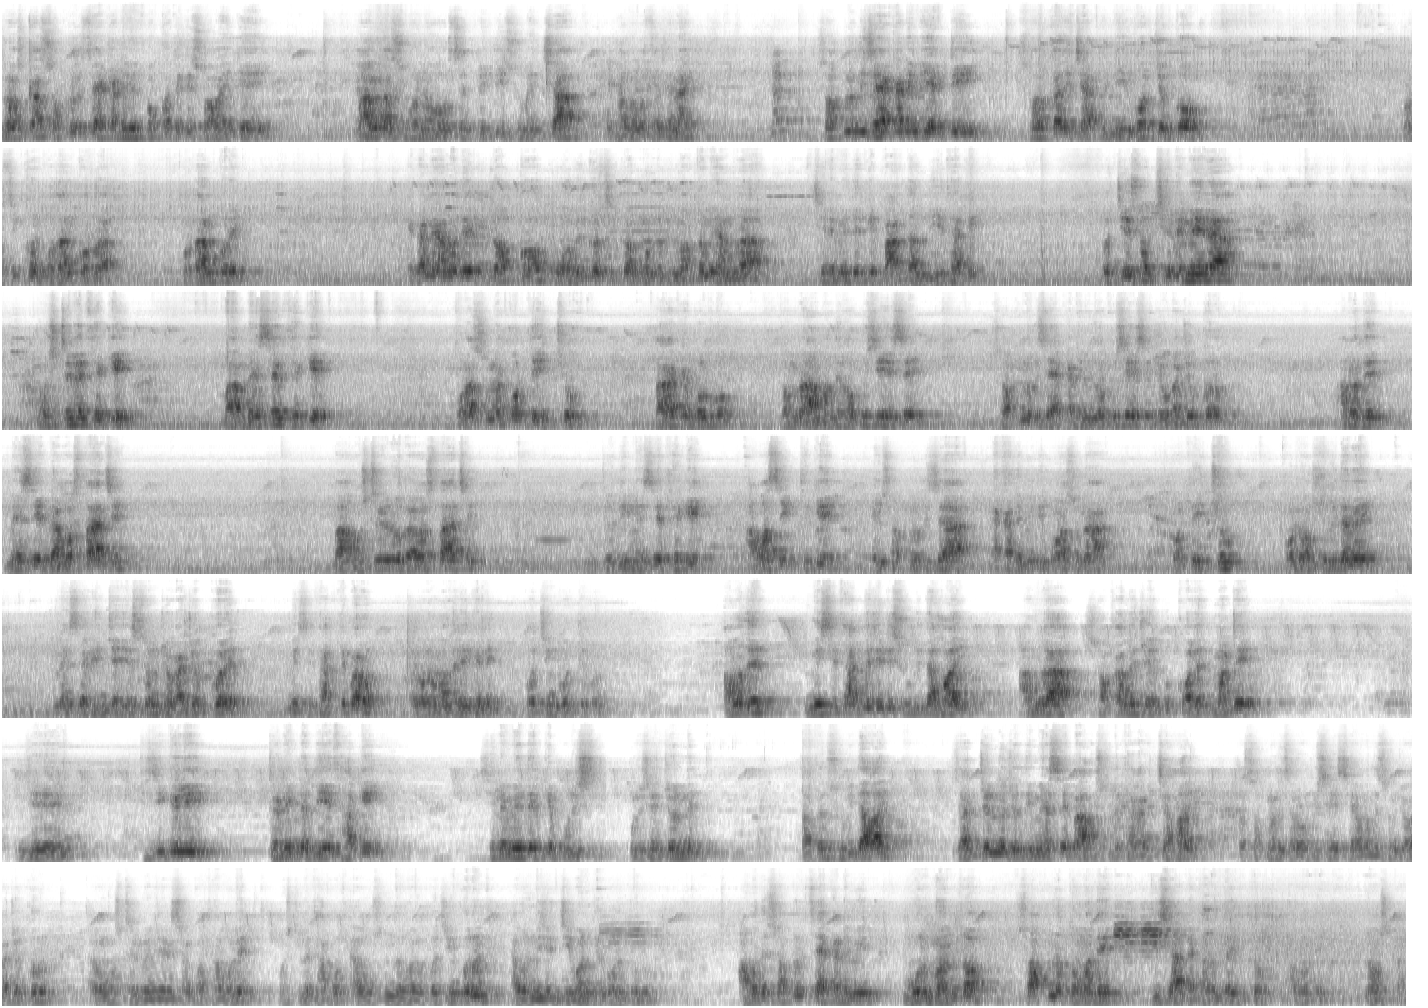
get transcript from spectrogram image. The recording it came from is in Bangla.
নমস্কার স্বপ্নদেশা একাডেমির পক্ষ থেকে সবাইকে বাংলা সুবর্ণবর্ষের প্রীতি, শুভেচ্ছা ও ভালোবাসা জানাই। স্বপ্নদিশা একাডেমি একটি সরকারি চাকরি নির্ভরযোগ্য প্রশিক্ষণ প্রদান করা, প্রদান করে। এখানে আমাদের দক্ষ ও অভিজ্ঞ শিক্ষক মণ্ডলীর মাধ্যমে আমরা ছেলে মেয়েদেরকে পাঠদান দিয়ে থাকি। তো যেসব ছেলেমেয়েরা হোস্টেলে থেকে বা মেসে থেকে পড়াশোনা করতে ইচ্ছুক, তারাকে বলব, তোমরা আমাদের অফিসে এসে স্বপ্নদেশে একাডেমির অফিসে এসে যোগাযোগ করো। আমাদের মেসের ব্যবস্থা আছে, বা হোস্টেলেরও ব্যবস্থা আছে। যদি মেসে থেকে, আবাসিক থেকে এই স্বপ্ন দিশা একাডেমিতে পড়াশোনা করতে ইচ্ছুক, কোনো অসুবিধা নেই। মেসের ইনচার্জের সঙ্গে যোগাযোগ করে মেসে থাকতে পারো। এবং আমাদের এখানে কোচিং করতে পারো আমাদের মেসে থাকলে যেটি সুবিধা হয়, আমরা সকালে জয়পুর কলেজ মাঠে যে ফিজিক্যালি ট্রেনিংটা দিয়ে থাকি, ছেলে মেয়েদেরকে পুলিশ, পুলিশের জন্যে তাতেও সুবিধা হয়। যার জন্য যদি মেসে বা হোস্টেলে থাকার ইচ্ছা হয় তো স্যার অফিসে এসে আমাদের সঙ্গে যোগাযোগ করুন এবং হোস্টেল ম্যানেজারের সঙ্গে কথা বলে হোস্টেলে থাকুন এবং সুন্দরভাবে কোচিং করুন এবং নিজের জীবনকে গড়ে তুলুন। আমাদের স্বপ্নদেশ একাডেমির মূল মন্ত্র, স্বপ্ন তোমাদের দিশা দেখানোর দায়িত্ব আমাদের। নমস্কার।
